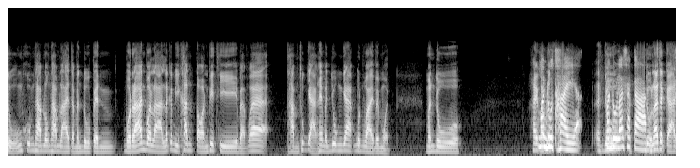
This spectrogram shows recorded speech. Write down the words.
สูงคุม timeline timeline แต่มันดูเป็นโบราณโบราณแล้วก็มีขั้นตอนพิธีแบบว่าทำทุกอย่างให้มันยุ่งยากวุ่นวายไปหมด มันดู ให้ความันดูรู้สึกไทยอะมันดูราชการ ดูราชการ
